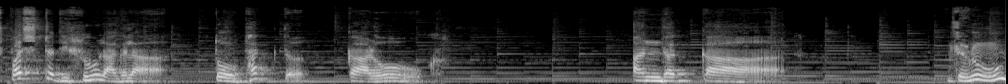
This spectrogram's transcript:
स्पष्ट दिसू लागला तो फक्त काळोख. अंधकार. जणू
